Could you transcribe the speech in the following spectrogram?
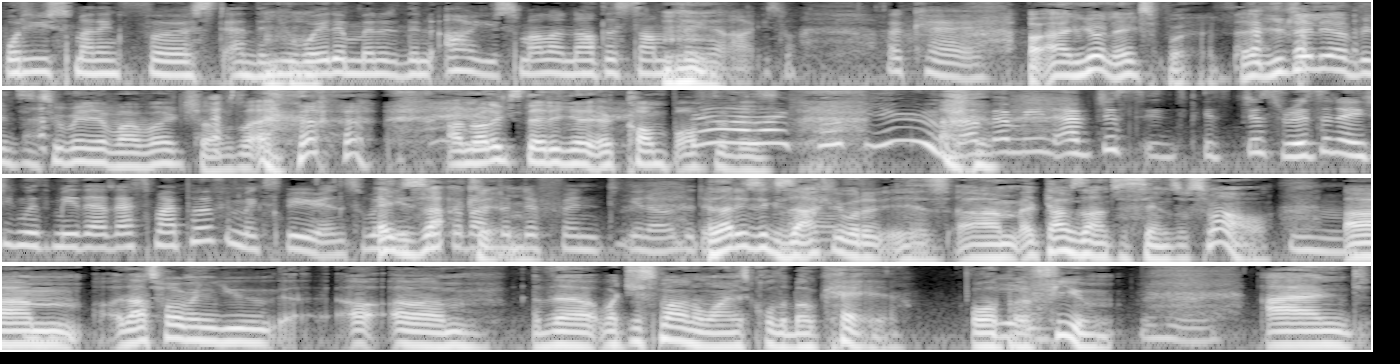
what are you smelling first, and then Mm-hmm. you wait a minute, and then oh, you smell another something, and oh, you smell. Okay, Uh, and you're an expert. Like, you clearly have been to too many of my workshops. Like, I'm not extending a, a comp after No, I this. like perfume. I, I mean, I've just it, it's just resonating with me that that's my perfume experience. When you talk Exactly. about the different, you know, the different is exactly smells. what it is. Um, it comes down to sense of smell. Mm-hmm. Um, that's why when you, uh, um, the, what you smell in the wine is called a bouquet or a Yeah. perfume. Mm-hmm. And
